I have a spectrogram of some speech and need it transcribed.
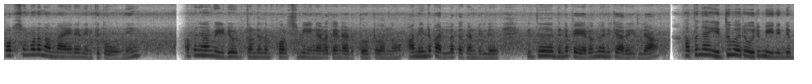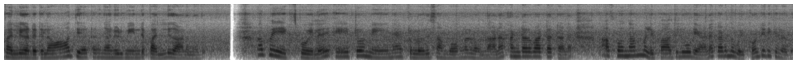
കുറച്ചും കൂടെ നന്നായേനെന്ന് എനിക്ക് തോന്നി. അപ്പോൾ ഞാൻ വീഡിയോ എടുത്തുകൊണ്ട് കുറച്ച് മീനുകളൊക്കെ എന്റെ അടുത്തോട്ട് വന്നു. ആ മീനിന്റെ പല്ലൊക്കെ കണ്ടില്ലേ? ഇത് ഇതിന്റെ പേരൊന്നും എനിക്കറിയില്ല. അപ്പോൾ ഞാൻ ഇതുവരെ ഒരു മീനിന്റെ പല്ല് കണ്ടിട്ടില്ല. ആദ്യമായിട്ടാണ് ഞാനൊരു മീനിന്റെ പല്ല് കാണുന്നത്. അപ്പോൾ ഈ എക്സ്പോയിൽ ഏറ്റവും മെയിനായിട്ടുള്ള ഒരു സംഭവങ്ങളിലൊന്നാണ് അണ്ടർ വാട്ടർ ടണൽ അപ്പോൾ നമ്മളിപ്പോൾ അതിലൂടെയാണ് കടന്നു പോയിക്കൊണ്ടിരിക്കുന്നത്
